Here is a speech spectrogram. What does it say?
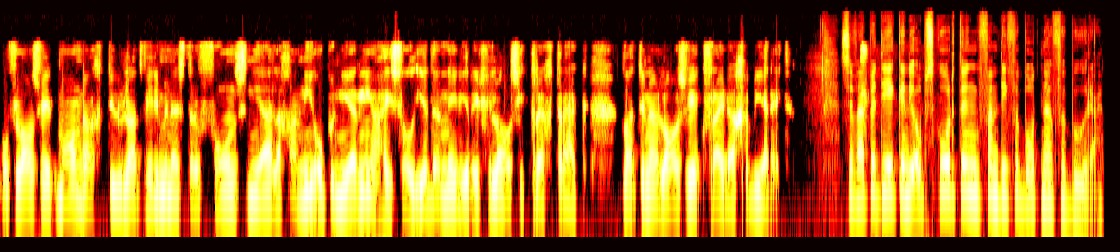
of laasweek Maandag toe laat weet die minister vir ons nee, hulle gaan nie opponeer nie. Hy sal eerder net die regulasie terugtrek wat toe nou laasweek Vrydag gebeur het. So wat beteken die opskorting van die verbod nou vir boere?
